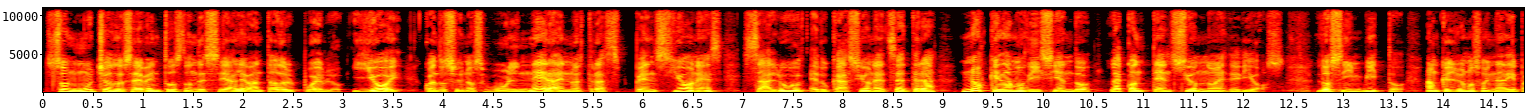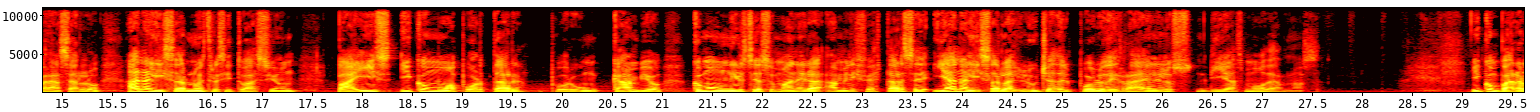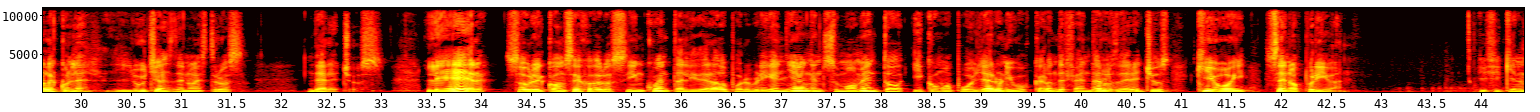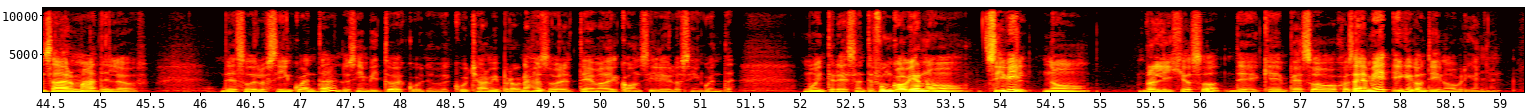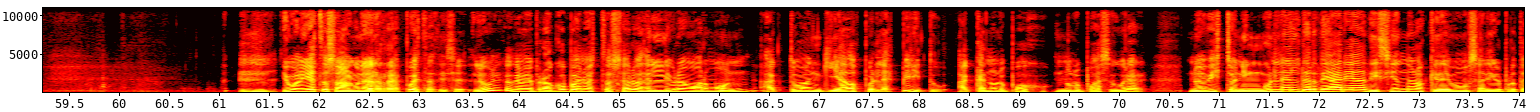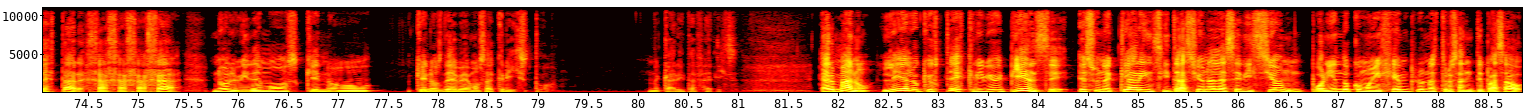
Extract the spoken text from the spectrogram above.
son muchos los eventos donde se ha levantado el pueblo y hoy, cuando se nos vulnera en nuestras pensiones, salud, educación, etc., nos quedamos diciendo la contención no es de Dios. Los invito, aunque yo no soy nadie para hacerlo, a analizar nuestra situación, país y cómo aportar por un cambio, cómo unirse a su manera a manifestarse y analizar las luchas del pueblo de Israel en los días modernos y compararlas con las luchas de nuestros derechos. Leer sobre el Consejo de los 50 liderado por Brigham en su momento y cómo apoyaron y buscaron defender los derechos que hoy se nos privan. Y si quieren saber más de los de eso de los 50, los invito a escuchar mi programa sobre el tema del concilio de los 50. Muy interesante. Fue un gobierno civil, no religioso de que empezó José Smith y que continuó Brigham Y bueno, y estas son algunas de las respuestas. Dice, lo único que me preocupa de nuestros héroes del libro de Mormón actúan guiados por el espíritu. Acá no lo puedo, no lo puedo asegurar. No he visto ningún elder de área diciéndonos que debemos salir a protestar. Ja, ja, ja, ja. No olvidemos que no, que nos debemos a Cristo. Una carita feliz. Hermano, lea lo que usted escribió y piense. Es una clara incitación a la sedición, poniendo como ejemplo nuestros antepasados,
